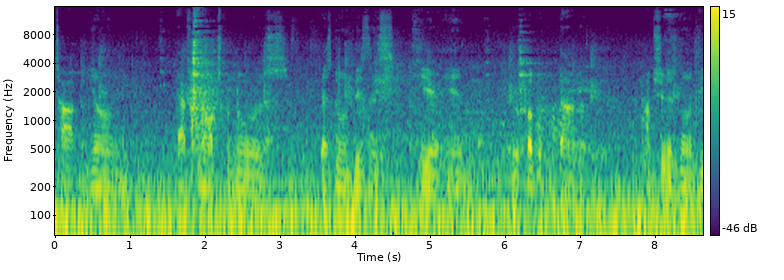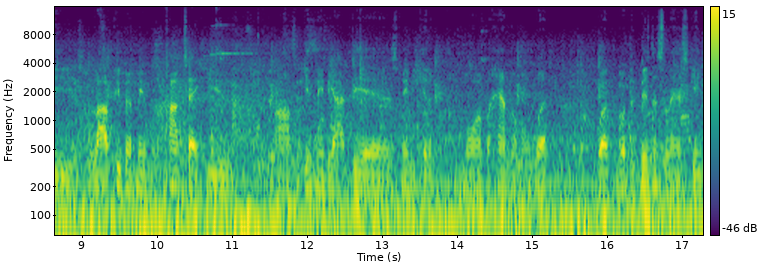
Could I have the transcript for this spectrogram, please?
top young African entrepreneurs that's doing business here in the Republic of Ghana. I'm sure there's going to be a lot of people that may want to contact you, um, get maybe ideas, maybe get a, more of a handle on what what what the business landscape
